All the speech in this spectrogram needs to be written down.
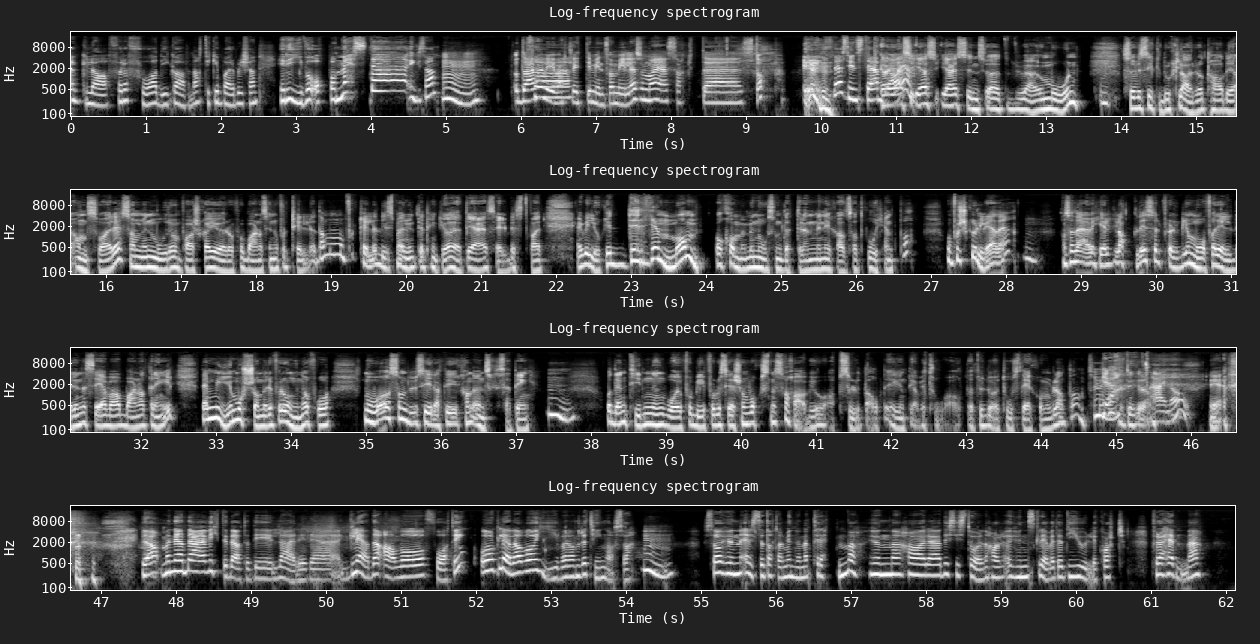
er glad for å få de gavene, at det ikke bare blir sånn rive opp og neste, ikke sant? Mm. Og der Så- har vi vært litt i min familie, så nå har jeg sagt uh, stopp. Så jeg syns det er bra, Ja, jeg, jeg. jeg, syns jo at du er jo moren, så hvis ikke du klarer å ta det ansvaret som en mor og en far skal gjøre for barna sine og fortelle, da må man fortelle de som er rundt. Jeg tenker jo at jeg er selv bestefar. Jeg ville jo ikke drømme om å komme med noe som døtrene mine ikke hadde satt godkjent på. Hvorfor skulle jeg det? Altså Det er jo helt latterlig. Selvfølgelig må foreldrene se hva barna trenger. Det er mye morsommere for ungene å få noe, og som du sier, at de kan ønske seg ting. Og den tiden den går forbi, for du ser som voksne så har vi jo absolutt alt. Egentlig har vi to alt. Vet du, du har jo to stekommer blant annet. Ja. Jeg tenker, I know. ja. Ja, men ja, det er viktig det at de lærer eh, glede av å få ting, og glede av å gi hverandre ting også. Mm. Så hun eldste datteren min, hun er 13, da. Hun har eh, de siste årene har hun skrevet et julekort fra henne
